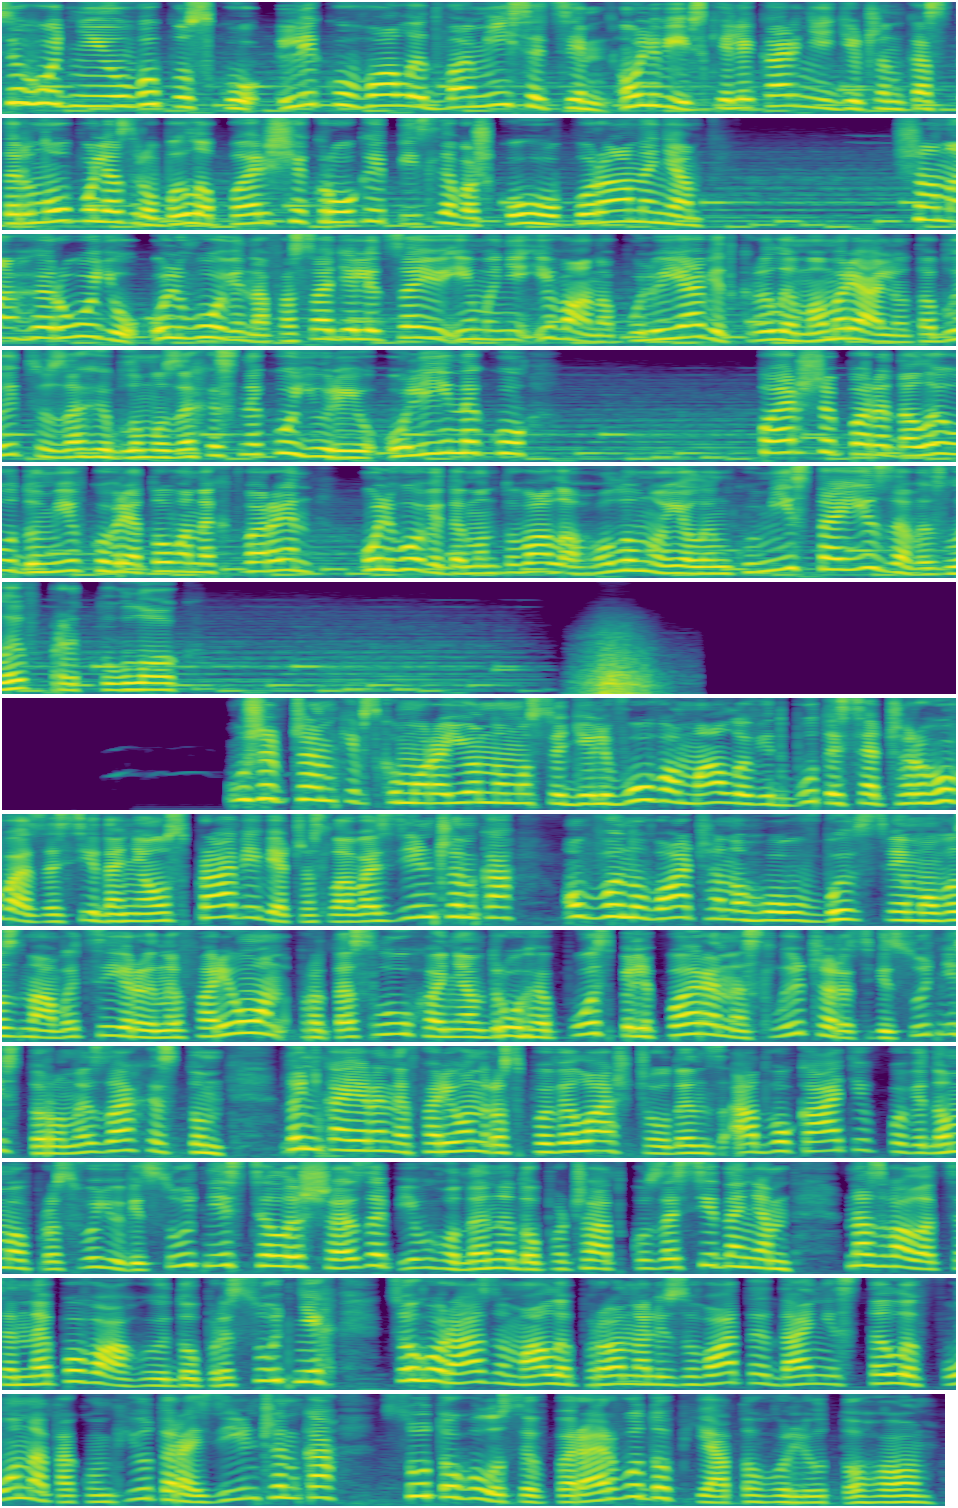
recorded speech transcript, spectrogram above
Сьогодні у випуску лікували два місяці. У львівській лікарні дівчинка з Тернополя зробила перші кроки після важкого поранення. Шана герою у Львові на фасаді ліцею імені Івана Полюя відкрили меморіальну таблицю загиблому захиснику Юрію Олійнику. Перше передали у домівку врятованих тварин. У Львові демонтували головну ялинку міста і завезли в притулок. У Шевченківському районному суді Львова мало відбутися чергове засідання у справі В'ячеслава Зінченка, обвинуваченого у вбивстві мовознавиці Ірини Фаріон. Проте слухання вдруге поспіль перенесли через відсутність сторони захисту. Донька Ірини Фаріон розповіла, що один з адвокатів повідомив про свою відсутність лише за півгодини до початку засідання. Назвала це неповагою до присутніх. Цього разу мали проаналізувати дані з телефона та комп'ютера Зінченка. Суд оголосив перерву до 5 лютого.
